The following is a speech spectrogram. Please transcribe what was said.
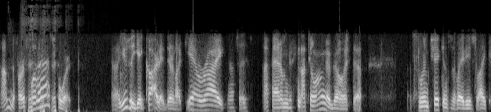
I'm the first one to ask for it. And I usually get carded. They're like, yeah, right. And I said, I've had them just not too long ago at uh, Slim Chickens. The lady's like,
